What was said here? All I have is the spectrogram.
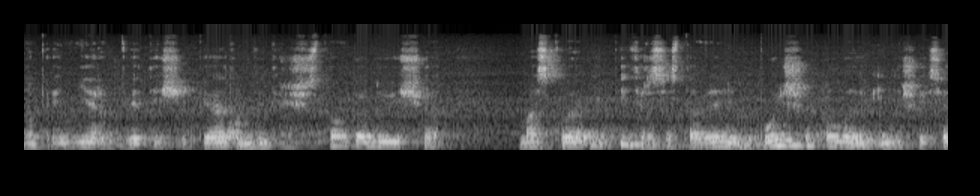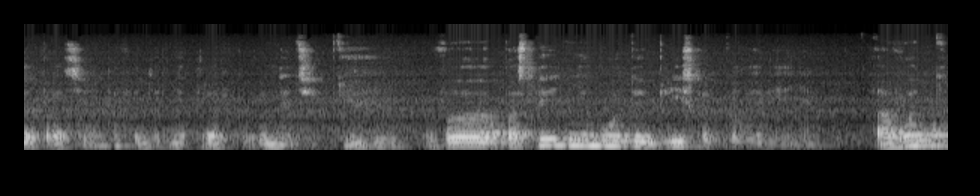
например, в 2005-2006 году еще Москва и Питер составляли больше половины, 60% интернет-трафика в Рунете. Угу. В последние годы близко к половине. А вот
